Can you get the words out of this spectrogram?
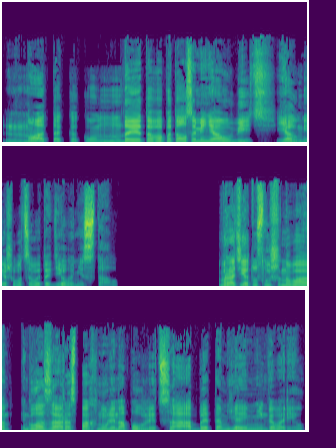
Ну а так как он до этого пытался меня убить, я вмешиваться в это дело не стал. Братья от услышанного глаза распахнули на пол лица, об этом я им не говорил.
